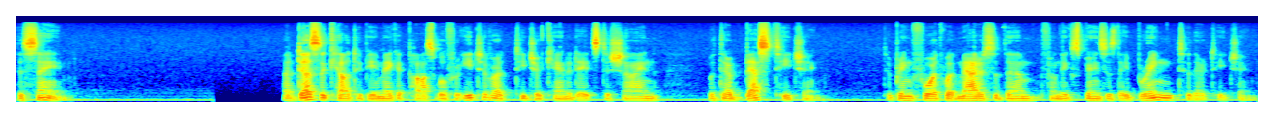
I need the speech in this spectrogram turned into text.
the same. How does the CalTPA make it possible for each of our teacher candidates to shine with their best teaching to bring forth what matters to them from the experiences they bring to their teaching.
